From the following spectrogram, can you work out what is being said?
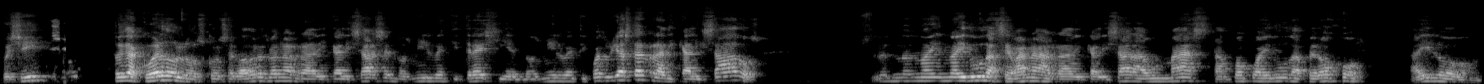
Pues sí, Estoy de acuerdo, los conservadores van a radicalizarse en 2023 y en 2024. Ya están radicalizados. No, hay, no hay duda, se van a radicalizar aún más, tampoco hay duda, pero ojo, ahí lo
